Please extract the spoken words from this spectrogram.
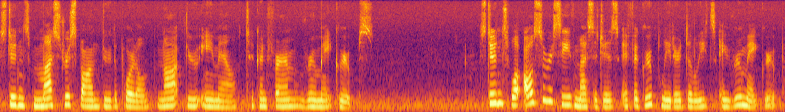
students must respond through the portal, not through email, to confirm roommate groups. Students will also receive messages if a group leader deletes a roommate group.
